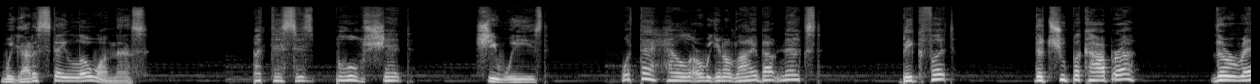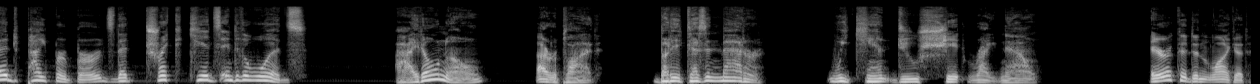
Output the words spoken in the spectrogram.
We gotta stay low on this. But this is bullshit, she wheezed. What the hell are we gonna lie about next? Bigfoot? The chupacabra? The red piper birds that trick kids into the woods? I don't know, I replied. But it doesn't matter. We can't do shit right now. Erica didn't like it,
